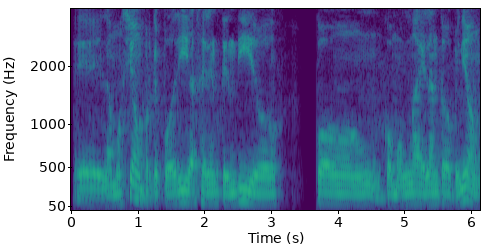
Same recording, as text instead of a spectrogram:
eh, la moción, porque podría ser entendido con, como un adelanto de opinión.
